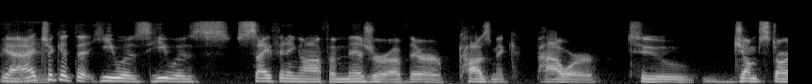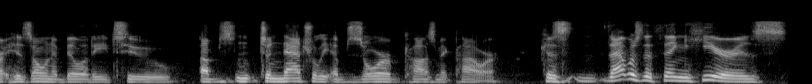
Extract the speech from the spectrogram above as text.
Yeah, I took it that he was he was siphoning off a measure of their cosmic power to jumpstart his own ability to to naturally absorb cosmic power. Because that was the thing here is,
